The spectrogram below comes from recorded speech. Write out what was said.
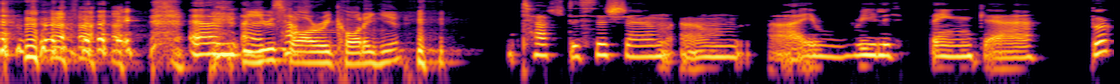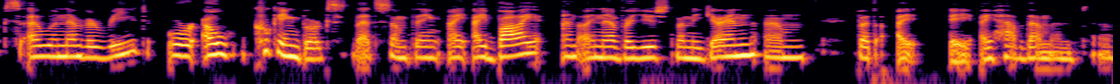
um, we uh, use tough, for our recording here. tough decision. Um, I really think uh, books I will never read, or oh, cooking books. That's something I I buy and I never use them again. Um, but I I, I have them, and uh,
